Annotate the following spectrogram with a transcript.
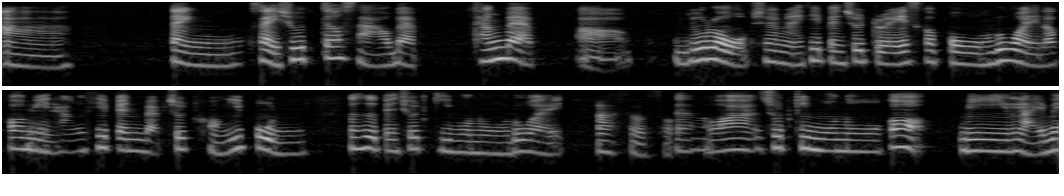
อ่าแต่งใส่ชุดเจ้าสาวแบบทั้งแบบอ่ายุโรปใช่ไหมที่เป็นชุดเดรสกระโปรงด้วย แล้วก็มีทั้งที่เป็นแบบชุดของญี่ปุ่น ก็คือเป็นชุดกิโมโนด้วยอ่ะแต่ว่าชุดกิโมโนก็มีหลายแบ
